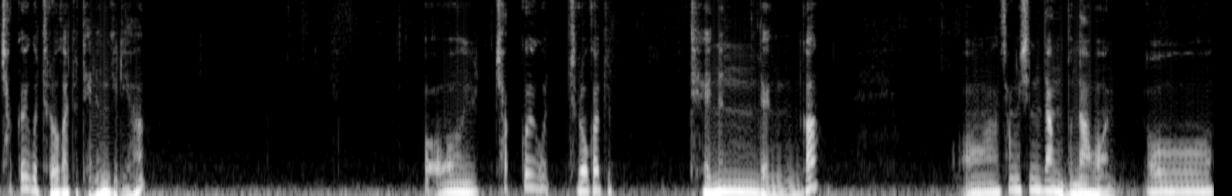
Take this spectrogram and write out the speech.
차 끌고 들어가도 되는 길이야 어 차 끌고 들어가도 되는 데인가? 어, 성신당 문화원. 어,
